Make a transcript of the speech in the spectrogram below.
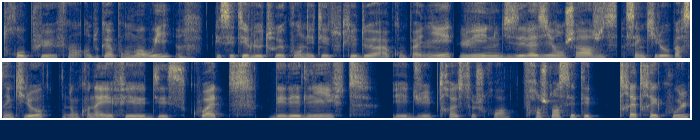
trop plus. Enfin, en tout cas, pour moi, oui. Et c'était le truc où on était toutes les deux accompagnées. Lui, il nous disait, vas-y, on charge 5 kg par 5 kg. Donc, on avait fait des squats, des deadlifts et du hip thrust, je crois. Franchement, c'était très très cool.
